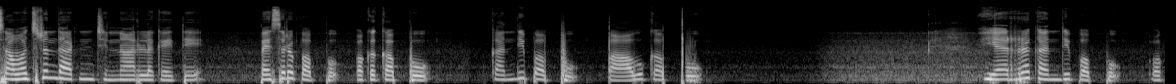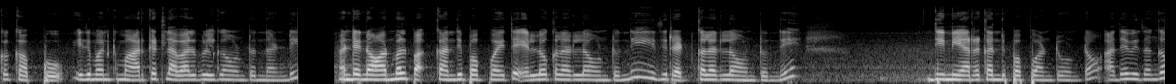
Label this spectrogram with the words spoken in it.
సంవత్సరం దాటిన చిన్నారులకైతే పెసరపప్పు ఒక కప్పు కందిపప్పు పావు కప్పు ఎర్ర కందిపప్పు ఒక కప్పు. ఇది మనకి మార్కెట్లో అవైలబుల్గా ఉంటుందండి. అంటే నార్మల్ ప కందిపప్పు అయితే ఎల్లో కలర్లో ఉంటుంది ఇది రెడ్ కలర్లో ఉంటుంది. దీన్ని ఎర్ర కందిపప్పు అంటూ ఉంటాం. అదేవిధంగా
